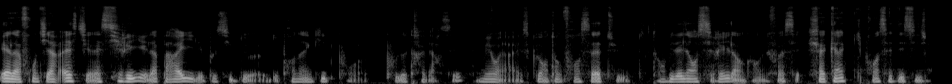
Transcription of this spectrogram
Et à la frontière est, il y a la Syrie, et là, pareil, il est possible de, prendre un guide pour, pour le traverser. Mais voilà, est-ce qu'en tant que Français, tu as envie d'aller en Syrie Là, encore une fois, c'est chacun qui prend cette décision.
